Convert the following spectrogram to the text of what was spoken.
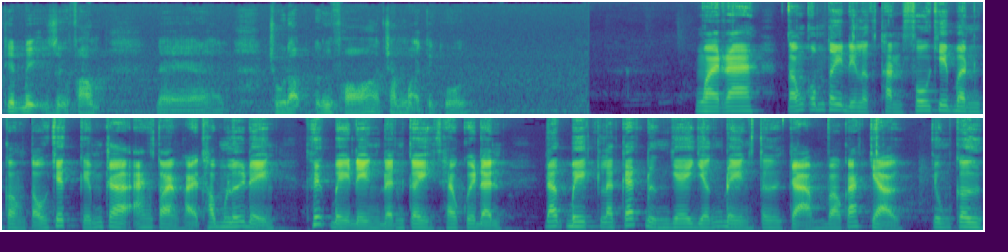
thiết bị dự phòng để chủ động ứng phó trong mọi tình huống. Ngoài ra, Tổng công ty Điện lực Thành phố Hồ Chí Minh còn tổ chức kiểm tra an toàn hệ thống lưới điện, thiết bị điện định kỳ theo quy định, đặc biệt là các đường dây dẫn điện từ trạm vào các chợ, chung cư,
